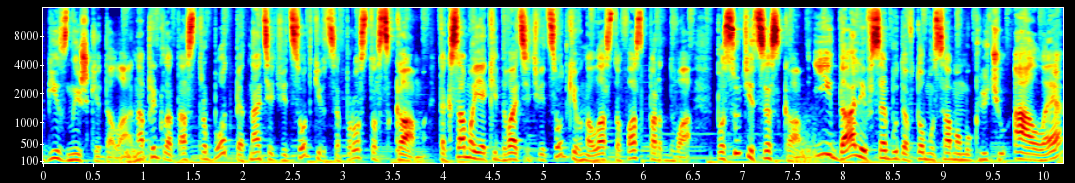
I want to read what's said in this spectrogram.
слабі знижки дала. Наприклад, Astrobot 15% це просто скам, так само як і 20% на Last of Us Part 2. По суті, це скам. І далі все буде в тому самому ключу. Але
